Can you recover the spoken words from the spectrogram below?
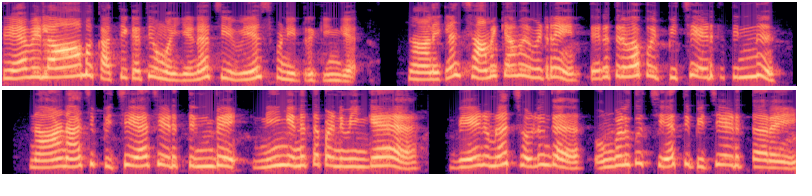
தேவையில்லாம கத்தி கத்தி உங்க எனர்ஜியை வேஸ்ட் பண்ணிட்டு இருக்கீங்க நாளைக்கெல்லாம் சமைக்காம விடுறேன். தெரு தெருவா போய் பிச்சை எடுத்து தின்னு. நானாச்சும் பிச்சையாச்சும் எடுத்து தின்பேன். நீங்க என்னத்த பண்ணுவீங்க? வேணும்னா சொல்லுங்க. உங்களுக்கும் சேர்த்து பிச்சை எடுத்து தரேன்.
